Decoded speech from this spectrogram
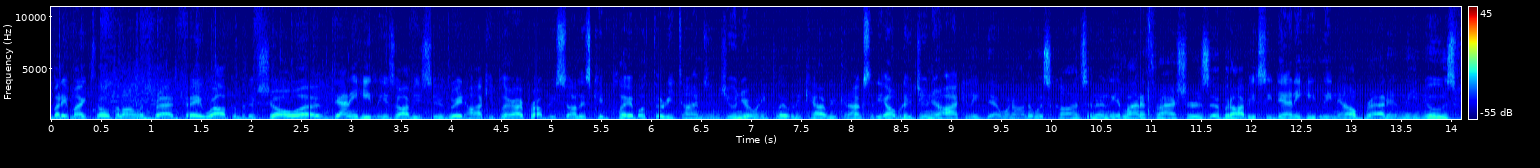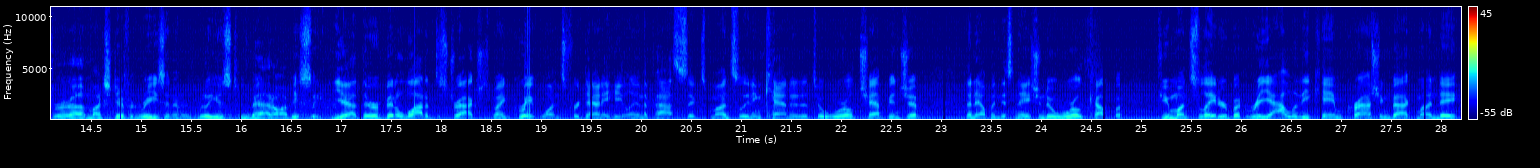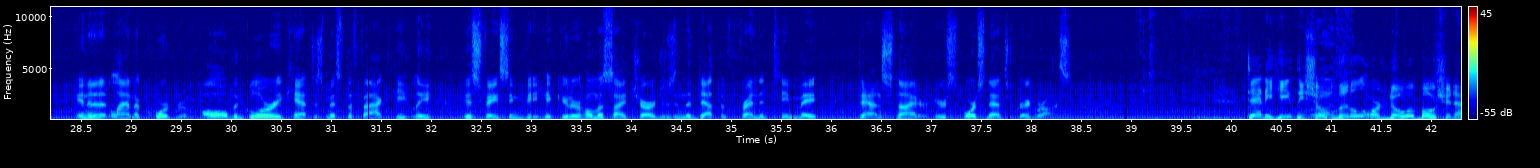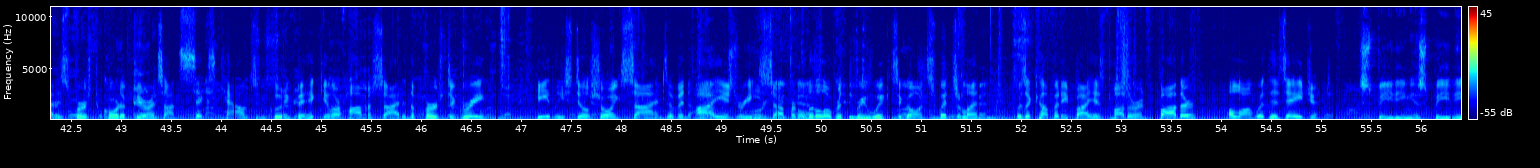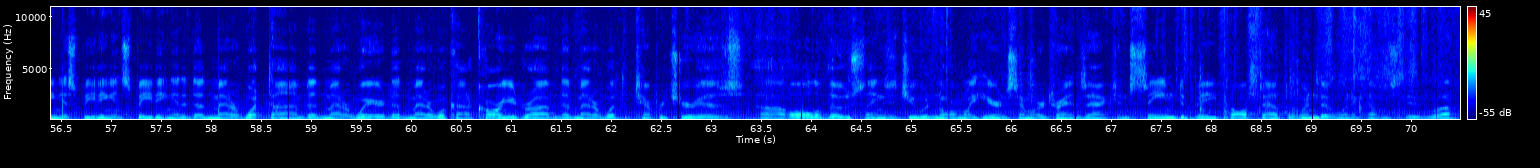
Everybody. Mike Toth along with Brad Fay. Welcome to the show. Uh, Dany Heatley is obviously a great hockey player. I probably saw this kid play about 30 times in junior when he played with the Calgary Canucks at the Alberta Junior Hockey League. Then went on to Wisconsin and the Atlanta Thrashers. Uh, but obviously, Dany Heatley now, Brad, in the news for a much different reason, and it really is too bad, obviously. Yeah, there have been a lot of distractions, Mike. Great ones for Dany Heatley in the past six months, leading Canada to a World Championship, then helping this nation to a World Cup few months later. But reality came crashing back Monday in an Atlanta courtroom. All the glory can't dismiss the fact Heatley is facing vehicular homicide charges in the death of friend and teammate Dan Snyder. Here's Sportsnet's Greg Ross. Dany Heatley showed little or no emotion at his first court appearance on six counts, including vehicular homicide in the first degree. Heatley, still showing signs of an eye injury he suffered a little over three weeks ago in Switzerland, was accompanied by his mother and father, along with his agent. Speeding is speeding is speeding and speeding, and it doesn't matter what time, doesn't matter where, doesn't matter what kind of car you're driving, doesn't matter what the temperature is. Uh, all of those things that you would normally hear in similar transactions seem to be tossed out the window when it comes to uh,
